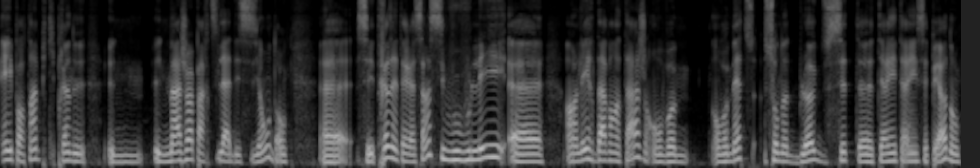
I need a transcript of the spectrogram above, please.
importants et qui prennent une, majeure partie de la décision. Donc, c'est très intéressant. Si vous voulez en lire davantage, on va, on mettre sur notre blog du site Terrien Terrien CPA. Donc,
